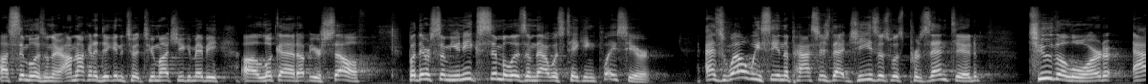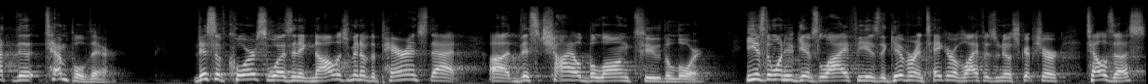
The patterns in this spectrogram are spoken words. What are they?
uh, symbolism there. I'm not going to dig into it too much. You can maybe uh, look at it up yourself. But there was some unique symbolism that was taking place here. As well, we see in the passage that Jesus was presented to the Lord at the temple there. This, of course, was an acknowledgement of the parents that uh, this child belonged to the Lord. He is the one who gives life. He is the giver and taker of life, as we know scripture tells us.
